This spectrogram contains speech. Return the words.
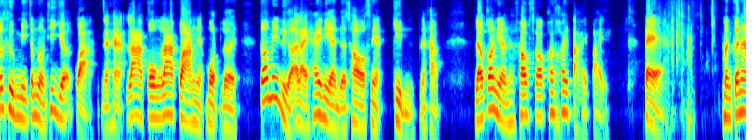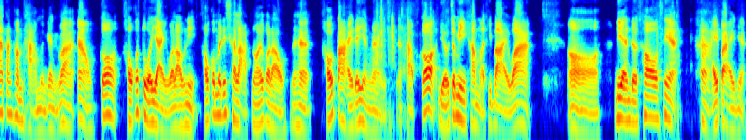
ก็คือมีจำนวนที่เยอะกว่านะฮะล่ากงล่ากวางเนี่ยหมดเลย ก็ไม่เหลืออะไรให้ Neanderthals เนี่ยกินนะครับ แล้วก็ Neanderthals ก็ค่อยๆตายไป แต่มันก็น่าตั้งคำถามเหมือนกันว่าอ้าวก็เขาก็ตัวใหญ่กว่าเรานี่เขาก็ไม่ได้ฉลาดน้อยกว่าเรานะฮะเขาตายได้ยังไงนะครับ ก็เดี๋ยวจะมีคำอธิบายว่าอ๋อ Neanderthal เนี่ยหายไปเนี่ย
